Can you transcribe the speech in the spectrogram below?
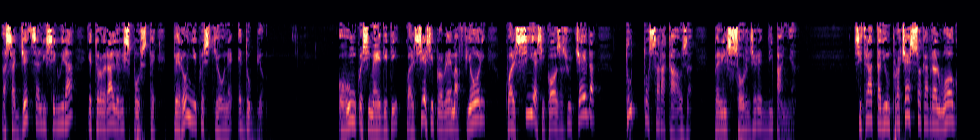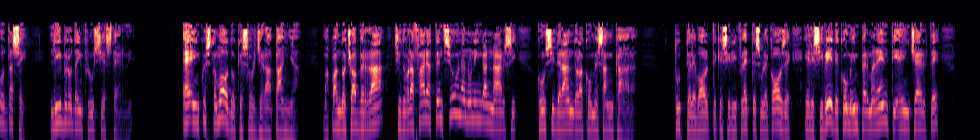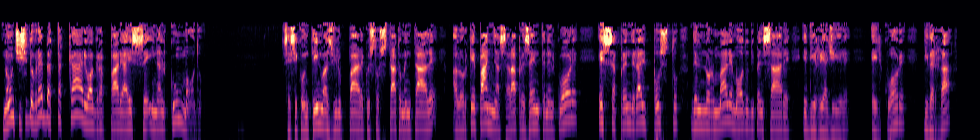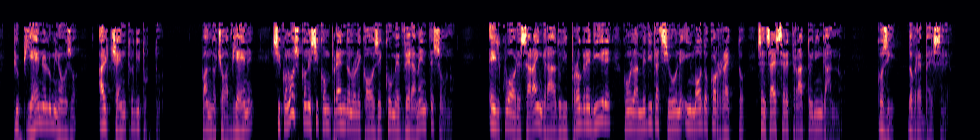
La saggezza li seguirà e troverà le risposte per ogni questione e dubbio. Ovunque si mediti, qualsiasi problema affiori, qualsiasi cosa succeda, tutto sarà causa per il sorgere di Pagna. Si tratta di un processo che avrà luogo da sé, libero da influssi esterni. È in questo modo che sorgerà Pagna, ma quando ciò avverrà si dovrà fare attenzione a non ingannarsi, considerandola come Sankara. Tutte le volte che si riflette sulle cose e le si vede come impermanenti e incerte, non ci si dovrebbe attaccare o aggrappare a esse in alcun modo. Se si continua a sviluppare questo stato mentale, allorché Pagna sarà presente nel cuore, essa prenderà il posto del normale modo di pensare e di reagire, e il cuore diverrà più pieno e luminoso, al centro di tutto. Quando ciò avviene, si conoscono e si comprendono le cose come veramente sono, e il cuore sarà in grado di progredire con la meditazione in modo corretto, senza essere tratto in inganno. Così dovrebbe essere.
